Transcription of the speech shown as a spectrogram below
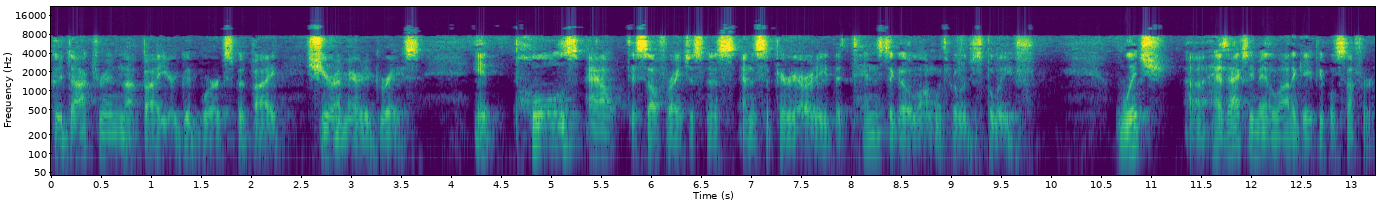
good doctrine, not by your good works, but by sheer unmerited grace. It pulls out the self-righteousness and the superiority that tends to go along with religious belief, which uh, has actually made a lot of gay people suffer.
